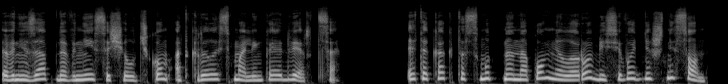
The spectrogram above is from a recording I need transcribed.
Внезапно в ней со щелчком открылась маленькая дверца. Это как-то смутно напомнило Робби сегодняшний сон,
